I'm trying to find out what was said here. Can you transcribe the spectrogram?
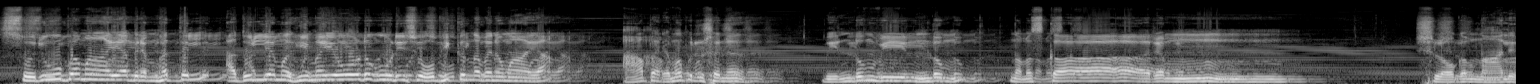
സ്വരൂപമായ ബ്രഹ്മത്തിൽ അതുല്യ മഹിമയോടുകൂടി ശോഭിക്കുന്നവനുമായ ആ പരമപുരുഷന് വീണ്ടും വീണ്ടും നമസ്കാരം. ശ്ലോകം നാല്.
